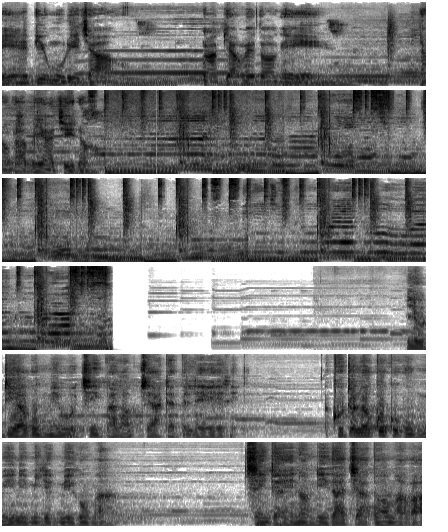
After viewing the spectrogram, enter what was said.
မင်းရဲ့ပြုမှုတွေကြောင့်ငါပြောင်းလဲသွားခဲ့ရင်တောင်တမရကြည်နော်လူတယောက်ကိုမေးဖို့အချိန်ဘယ်လောက်ကြာတတ်တယ်လဲတဲ့အခုတလောကိုကိုကိုမေးနေမိတဲ့မေးခွန်းမှာအချိန်တန်ရင်တော့နေသားကြသွားမှာပါ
